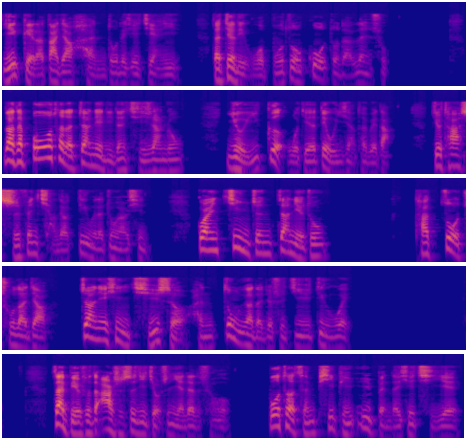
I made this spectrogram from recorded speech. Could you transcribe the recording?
也给了大家很多的一些建议。在这里我不做过多的论述。那在波特的战略理论体系当中。有一个我觉得对我影响特别大，就是他十分强调定位的重要性。关于竞争战略中，他做出了叫战略性取舍，很重要的就是基于定位。再比如说，在二十世纪九十年代的时候，波特曾批评日本的一些企业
